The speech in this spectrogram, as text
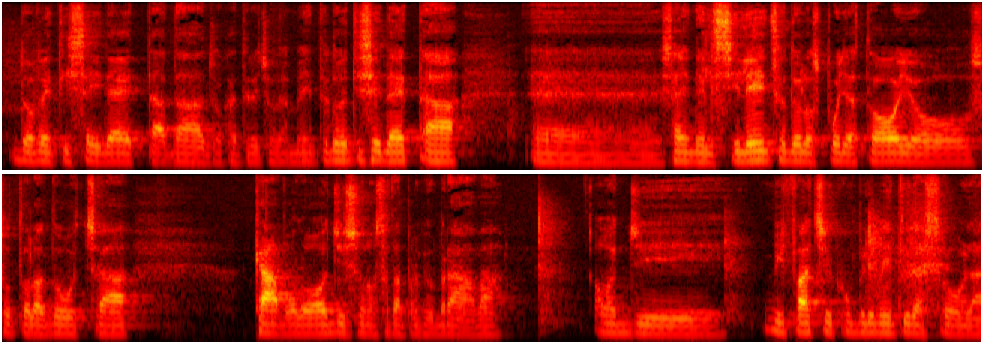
dove ti sei detta, da giocatrice ovviamente, dove ti sei detta, eh, sai, nel silenzio dello spogliatoio, sotto la doccia, cavolo, oggi sono stata proprio brava, oggi mi faccio i complimenti da sola,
